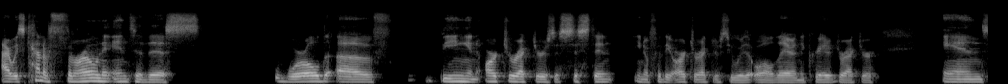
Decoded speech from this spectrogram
i was kind of thrown into this world of being an art director's assistant, you know, for the art directors who were all there and the creative director. And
